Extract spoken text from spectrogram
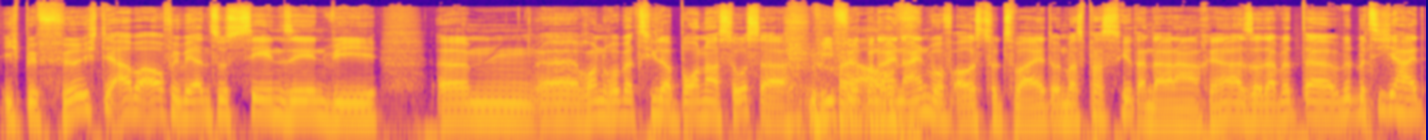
Ich befürchte aber auch, wir werden so Szenen sehen wie ähm, äh, Ron Robert Zieler, Borna Sosa. Wie führt man einen Einwurf aus zu zweit und was passiert dann danach? Ja? Also da wird, da wird mit Sicherheit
